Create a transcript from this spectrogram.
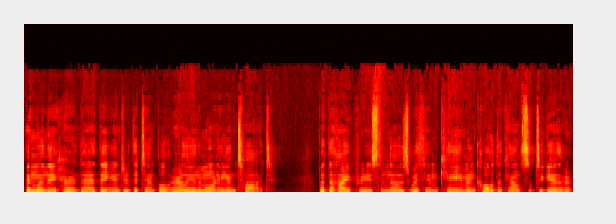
And when they heard that, they entered the temple early in the morning and taught. But the high priest and those with him came and called the council together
